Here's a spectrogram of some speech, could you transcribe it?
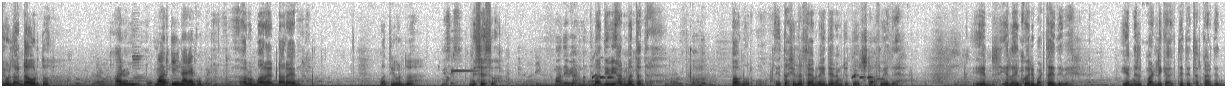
ಇವ್ರದ್ದು ಅಣ್ಣ ಅವ್ರದ್ದು ಅರುಣ್ ಮಾರುತಿ ನಾರಾಯಣ್ ಅರುಣ್ ಮಾರಾಯಣ್ ನಾರಾಯಣ್. ಮತ್ತು ಇವ್ರದ್ದು ಮಿಸಸ್. ಮಿಸ್ಸಸ್ಸು ಮಾದೇವಿ. ಹನುಮಂತ. ಮಾದೇವಿ ಹನುಮಂತ್ ಅಂತ ಭಾವನೂರು. ಈ ತಹಶೀಲ್ದಾರ್ ಸಾಹೇಬ್ರ ಇದೆ ನಮ್ಮ ಜೊತೆ ಸ್ಟಾಫು ಇದೆ. ಏನು ಎಲ್ಲ ಎನ್ಕ್ವೈರಿ ಮಾಡ್ತಾ ಇದ್ದೀವಿ. ಏನು ಹೆಲ್ಪ್ ಮಾಡಲಿಕ್ಕೆ ಆಗ್ತೈತಿ ಸರ್ಕಾರದಿಂದ?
